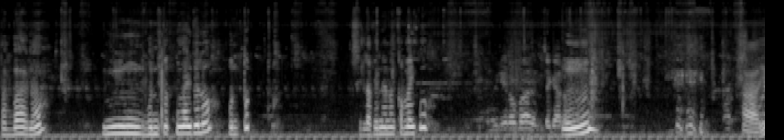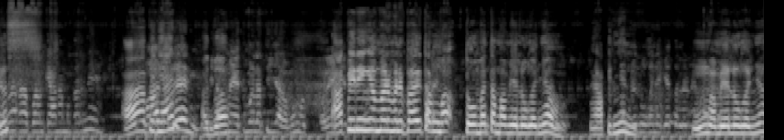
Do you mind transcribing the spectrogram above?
Saba, no? Yung buntot mga idol, oh. Buntot. Kasi laki na ng kamay ko. Mm. Ayos. Ah, pinyan? Adwa. Ah, piningan man man pa itang ma tuman ta mamyalungan niya. Ngapin yan. Tulungan niya. Mm, mamyalungan niya.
